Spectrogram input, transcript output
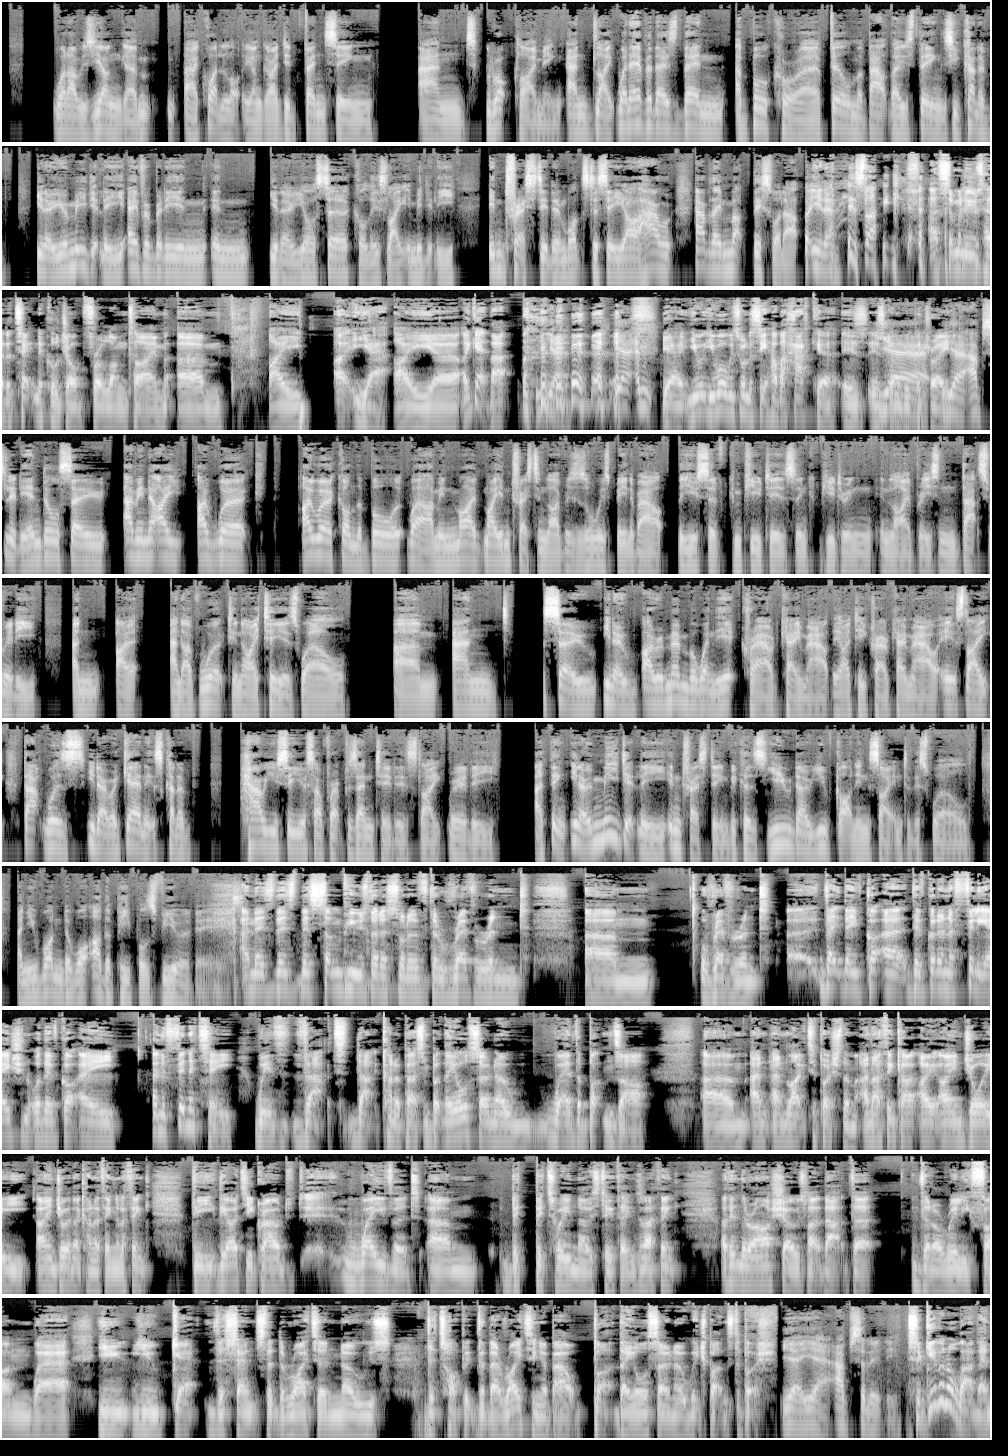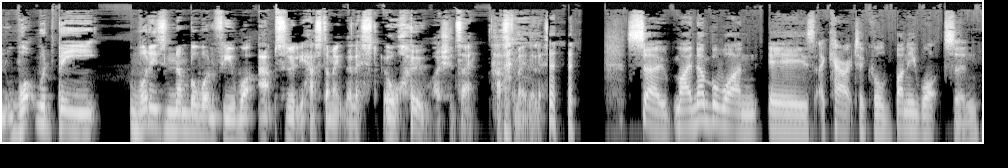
when I was younger, uh, quite a lot younger, I did fencing and rock climbing. And like whenever there's then a book or a film about those things, you kind of, you know, you immediately, everybody in, in, you know, your circle is like immediately interested and wants to see, oh, how, how have they mucked this one up? But, you know, it's like. As someone who's had a technical job for a long time, um, I, uh, yeah, I uh, I get that. yeah, yeah, and yeah. You you always want to see how the hacker is is yeah, going to be portrayed. Yeah, absolutely. And also, I mean, I I work I work on the board. Well, I mean, my, my interest in libraries has always been about the use of computers and computing in libraries, and that's really and I and I've worked in IT as well. Um, and so, you know, I remember when the IT crowd came out, the IT crowd came out. It's like that was, you know, again, it's kind of how you see yourself represented is like really I think, you know, immediately interesting because you know you've got an insight into this world and you wonder what other people's view of it is. And there's there's there's some views that are sort of the reverend um or reverent. Uh, they they've got uh, they've got an affiliation or they've got a an affinity with that that kind of person, but they also know where the buttons are um, and and like to push them. And I think I, I, I, enjoy I enjoy that kind of thing. And I think the the IT crowd uh, wavered um, be- between those two things. And I think I think there are shows like that that that are really fun where you you get the sense that the writer knows the topic that they're writing about but they also know which buttons to push yeah yeah absolutely so given all that then what would be what is number one for you what absolutely has to make the list or who i should say has to make the list so my number one is a character called bunny watson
